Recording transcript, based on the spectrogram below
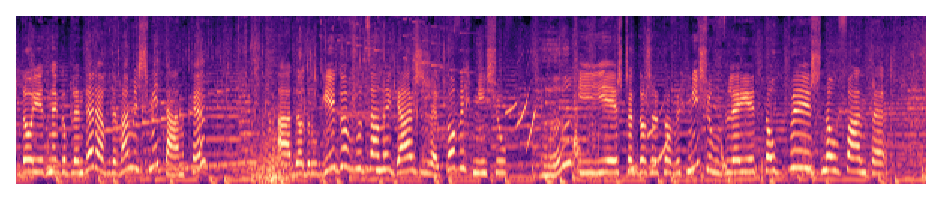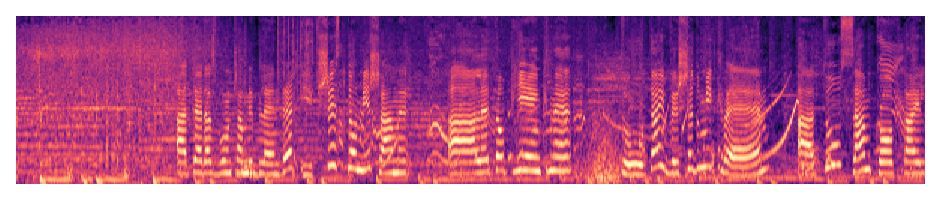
Do jednego blendera wlewamy śmietankę, a do drugiego wrzucamy garść żelkowych misiów. I jeszcze do żelkowych misiów wleję tą pyszną fantę. A teraz włączamy blender i wszystko mieszamy. Ale to piękne! Tutaj wyszedł mi krem, a tu sam koktajl.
